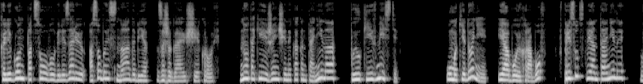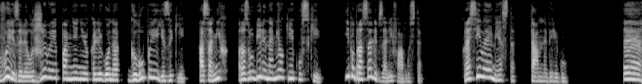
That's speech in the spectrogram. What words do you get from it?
Каллигон подсовывал Велизарию особые снадобья, зажигающие кровь. Но такие женщины, как Антонина, пылкие вместе. У Македонии и обоих рабов в присутствии Антонины вырезали лживые, по мнению Каллигона, глупые языки, а самих разрубили на мелкие куски и побросали в залив Августа. Красивое место там, на берегу. Э,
